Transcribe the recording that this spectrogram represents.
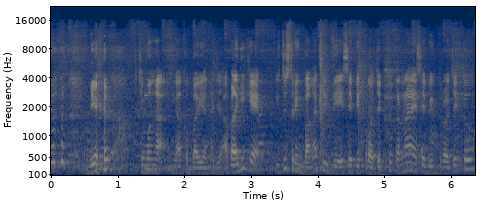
dia cuma nggak nggak kebayang aja. Apalagi kayak itu sering banget sih di SAP project tuh. Karena SAP project tuh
